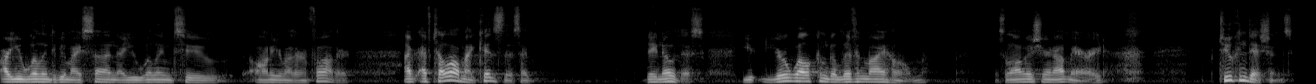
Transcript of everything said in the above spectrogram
are you willing to be my son? Are you willing to honor your mother and father? I've, I've told all my kids this. I've, they know this. You, you're welcome to live in my home as long as you're not married. Two conditions.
